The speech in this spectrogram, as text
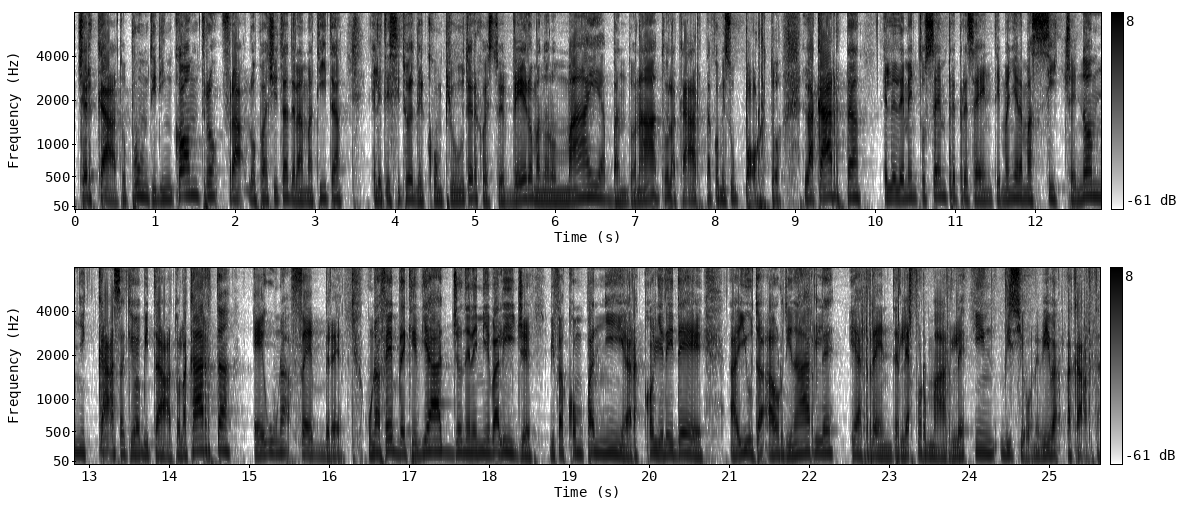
cercato punti di incontro fra l'opacità della matita e le tessiture del computer, questo è vero, ma non ho mai abbandonato la carta come supporto. La carta è l'elemento sempre presente in maniera massiccia in ogni casa che ho abitato. La carta è una febbre, una febbre che viaggia nelle mie valigie, mi fa compagnia, raccoglie le idee, aiuta a ordinarle e a renderle, a formarle in visione. Viva la carta.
